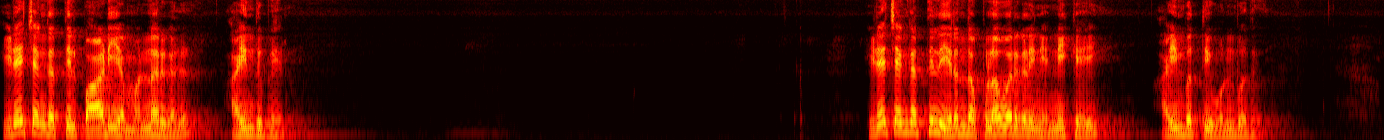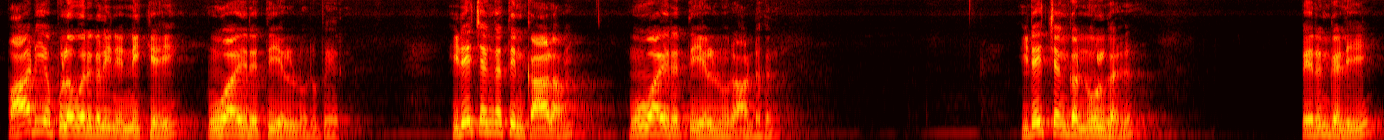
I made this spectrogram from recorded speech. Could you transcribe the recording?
இடைச்சங்கத்தில் பாடிய மன்னர்கள் ஐந்து பேர். இடைச்சங்கத்தில் இருந்த புலவர்களின் எண்ணிக்கை ஐம்பத்தி ஒன்பது. பாடிய புலவர்களின் எண்ணிக்கை மூவாயிரத்தி எழுநூறு பேர். இடைச்சங்கத்தின் காலம் மூவாயிரத்தி எழுநூறு ஆண்டுகள். இடைச்சங்க நூல்கள் பெருங்கலி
